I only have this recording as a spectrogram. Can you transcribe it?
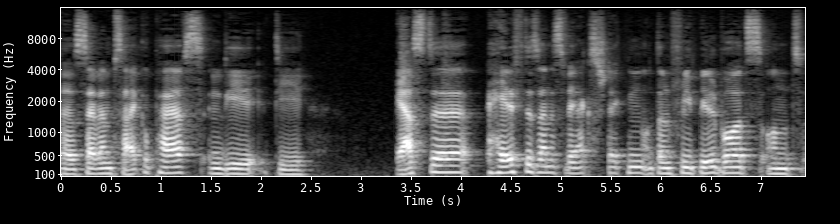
äh, Seven Psychopaths in die, die erste Hälfte seines Werks stecken und dann Free Billboards und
